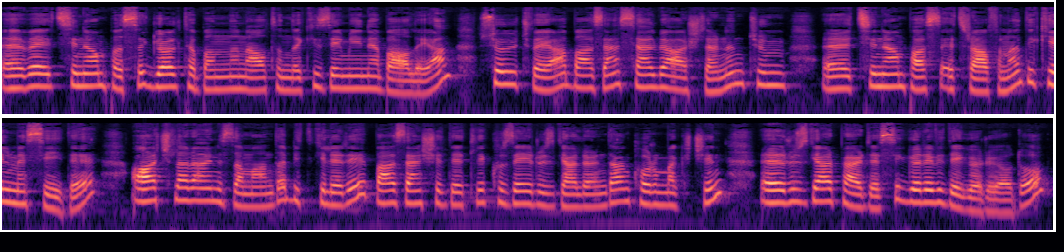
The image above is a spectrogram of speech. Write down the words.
e, ve sinampası göl tabanının altındaki zemine bağlayan söğüt veya bazen selvi ağaçlarının tüm e, sinampas etrafına dikilmesiydi. Ağaçlar aynı zamanda bitkileri bazen şiddetli kuzey rüzgarlarından korunmak için e, rüzgar perdesi görevi de görüyordu.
